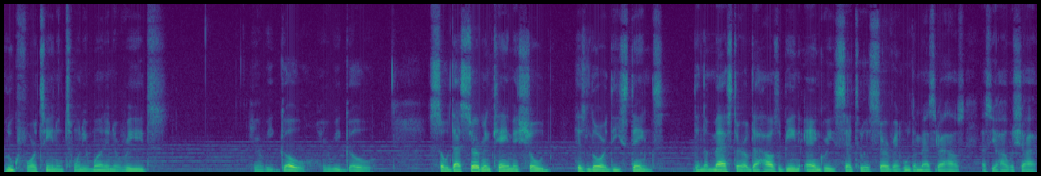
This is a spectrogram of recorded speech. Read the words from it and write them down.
Luke 14 and 21, and it reads, Here we go. Here we go. So that servant came and showed his Lord these things. Then the master of the house, being angry, said to his servant, Who's the master of the house? That's Yahweh Shai.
